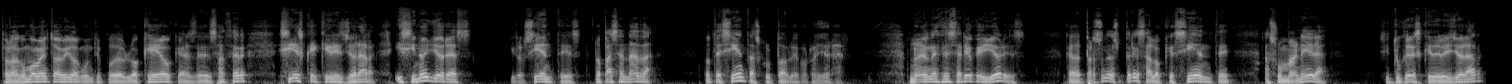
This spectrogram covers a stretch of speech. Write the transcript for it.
Por algún momento ha habido algún tipo de bloqueo que has de deshacer. Si es que quieres llorar, y si no lloras y lo sientes, no pasa nada. No te sientas culpable por no llorar. No es necesario que llores. Cada persona expresa lo que siente a su manera. Si tú crees que debes llorar,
